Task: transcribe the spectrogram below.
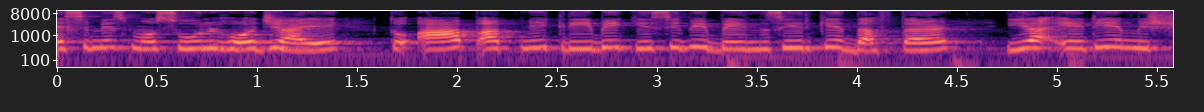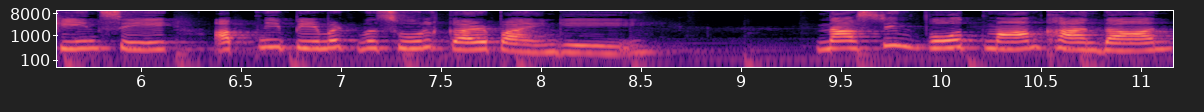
एसएमएस मौसू हो जाए तो आप अपने करीबी किसी भी बेनज़ीर के दफ्तर या एटीएम मशीन से अपनी पेमेंट वसूल कर पाएँगे। नासरीन, वो तमाम ख़ानदान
